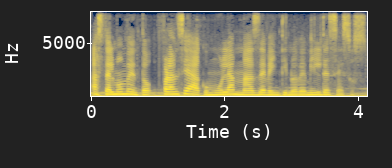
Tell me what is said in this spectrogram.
Hasta el momento, Francia acumula más de 29.000 decesos.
